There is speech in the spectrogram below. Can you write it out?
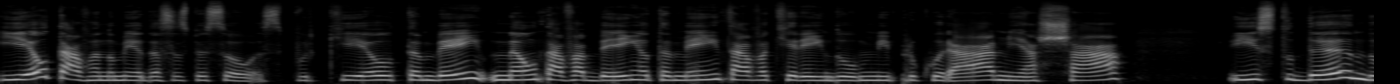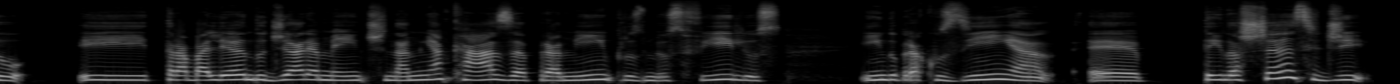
E eu estava no meio dessas pessoas, porque eu também não estava bem, eu também estava querendo me procurar, me achar. E estudando, e trabalhando diariamente na minha casa, para mim, para os meus filhos, indo para a cozinha, é, tendo a chance de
